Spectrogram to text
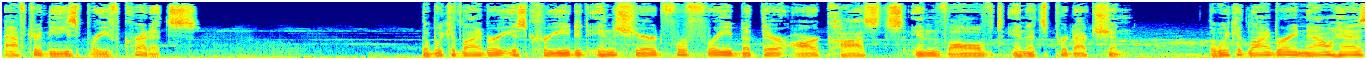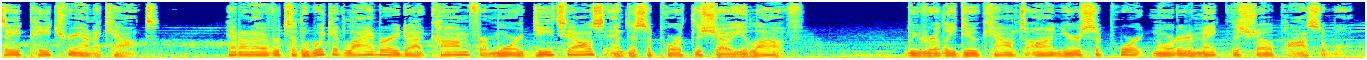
after these brief credits. The Wicked Library is created and shared for free, but there are costs involved in its production. The Wicked Library now has a Patreon account. Head on over to thewickedlibrary.com for more details and to support the show you love. We really do count on your support in order to make the show possible.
